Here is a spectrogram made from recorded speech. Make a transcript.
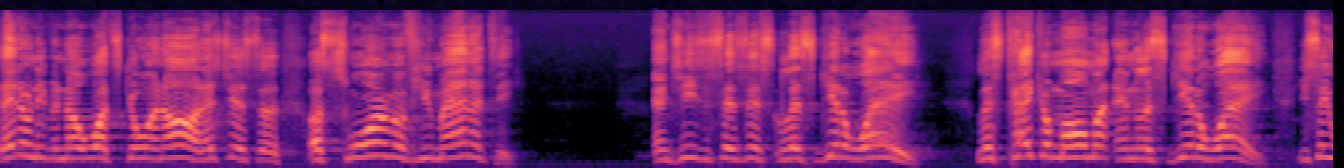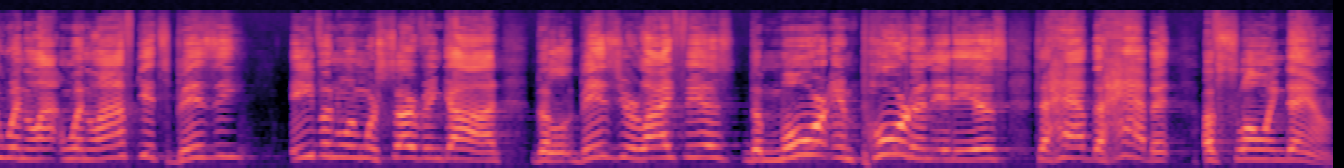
They don't even know what's going on. It's just a, a swarm of humanity. And Jesus says this let's get away. Let's take a moment and let's get away. You see, when, li- when life gets busy, even when we're serving God, the busier life is, the more important it is to have the habit of slowing down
